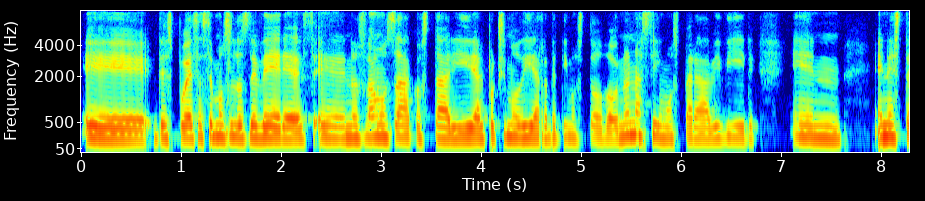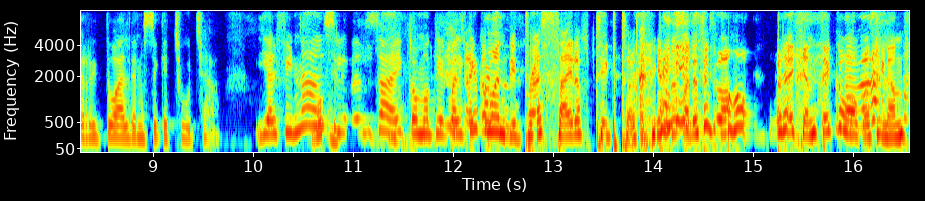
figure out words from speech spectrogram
eh, después hacemos los deberes, eh, nos vamos a acostar y al próximo día repetimos todo. No nacimos para vivir en, en este ritual de no sé qué chucha. Y al final, Oh. si lo pensáis, como que cualquier como en persona- depressed side of TikTok. Me parece como pura gente como cocinando.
